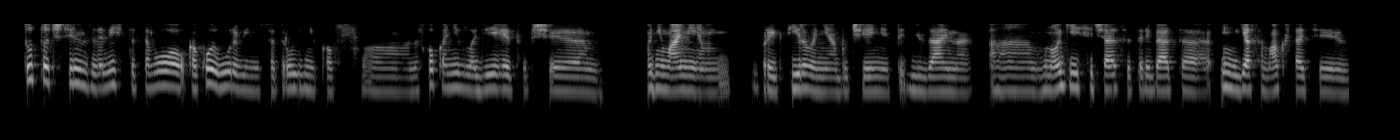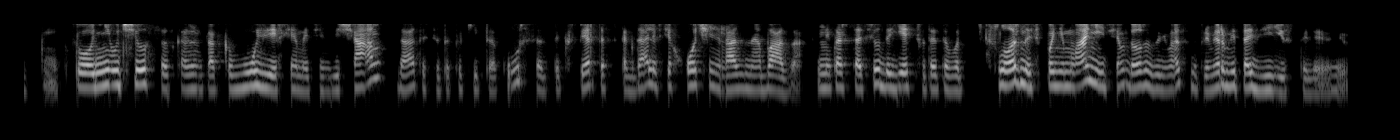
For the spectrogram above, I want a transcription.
Тут очень сильно зависит от того, какой уровень у сотрудников, а, насколько они владеют вообще пониманием проектирования, обучения, дизайна. А многие сейчас это ребята, ну, я сама, кстати, кто не учился, скажем так, в ВУЗе всем этим вещам, да, то есть это какие-то курсы от экспертов и так далее, всех очень разная база. Мне кажется, отсюда есть вот эта вот сложность в понимании, чем должен заниматься, например, методист или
